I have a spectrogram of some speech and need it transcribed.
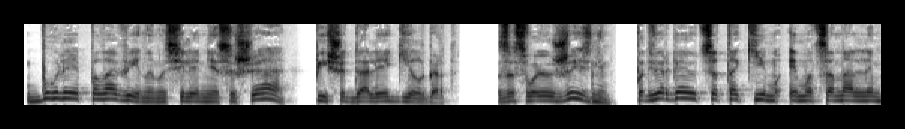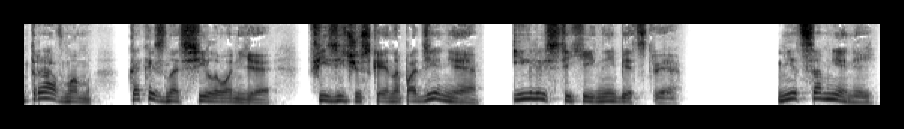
Более половины населения США, пишет далее Гилберт, за свою жизнь подвергаются таким эмоциональным травмам, как изнасилование, физическое нападение или стихийные бедствия. Нет сомнений,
